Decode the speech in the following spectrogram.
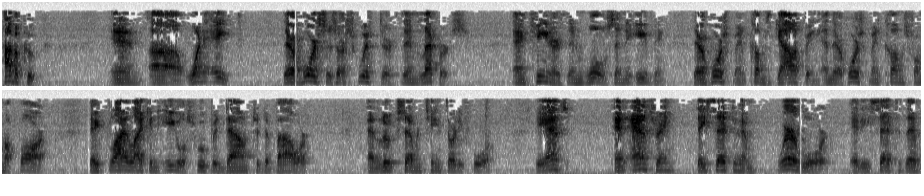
Habakkuk, in uh, one eight, their horses are swifter than leopards, and keener than wolves in the evening. Their horseman comes galloping, and their horseman comes from afar. They fly like an eagle swooping down to devour and Luke 17:34. The answer, in answering, they said to him, "Where, Lord?" And he said to them,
